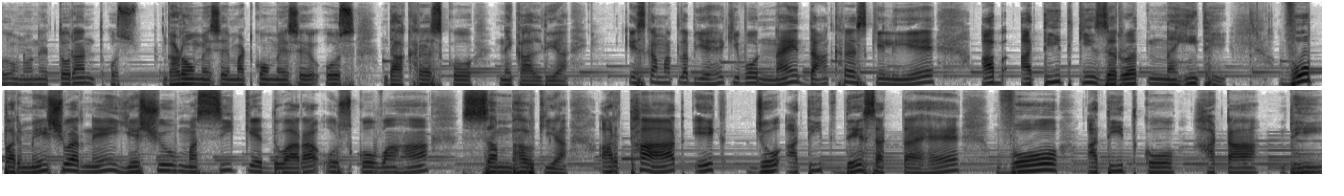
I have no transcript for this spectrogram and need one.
उन्होंने तुरंत उस घड़ों में से, मटकों में से उस दाखरस को निकाल दिया। इसका मतलब यह है कि वो नए दाखरस के लिए अब अतीत की ज़रूरत नहीं थी। वो परमेश्वर ने यीशु मसीह के द्वारा उसको वहाँ संभव किया। अर्थात एक जो अतीत दे सकता है, वो अतीत को हटा भी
